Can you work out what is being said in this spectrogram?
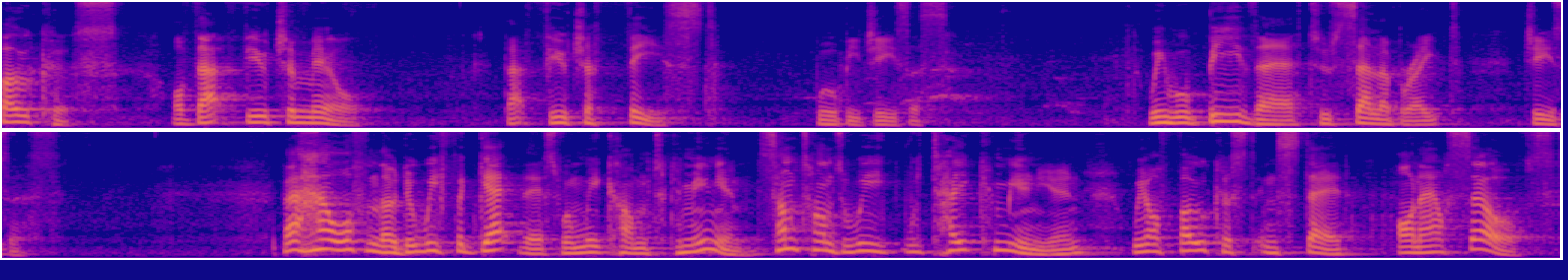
focus of that future meal, that future feast, will be Jesus. We will be there to celebrate Jesus. But how often, though, do we forget this when we come to communion? Sometimes we, we take communion, we are focused instead on ourselves.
